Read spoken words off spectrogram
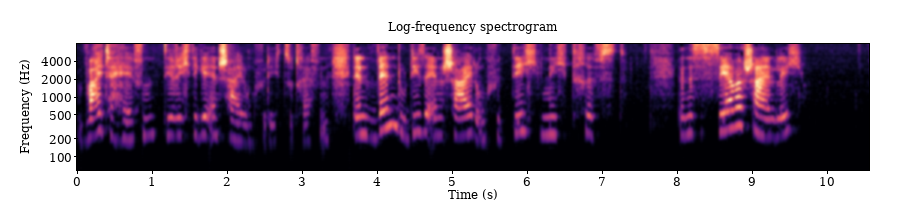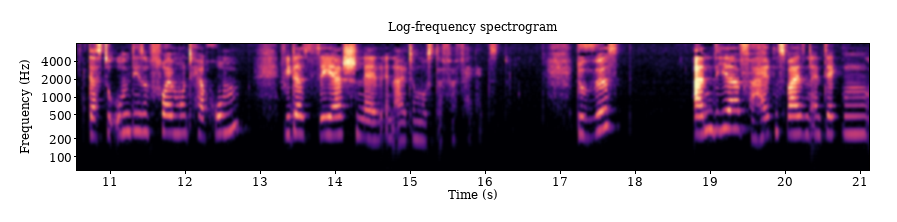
weiterhelfen, die richtige Entscheidung für dich zu treffen. Denn wenn du diese Entscheidung für dich nicht triffst, dann ist es sehr wahrscheinlich, dass du um diesen Vollmond herum wieder sehr schnell in alte Muster verfällst. Du wirst an dir Verhaltensweisen entdecken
